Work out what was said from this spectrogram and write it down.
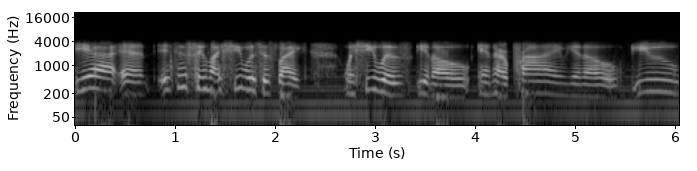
yeah, and it just seemed like she was just like when she was, you know, in her prime, you know, you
